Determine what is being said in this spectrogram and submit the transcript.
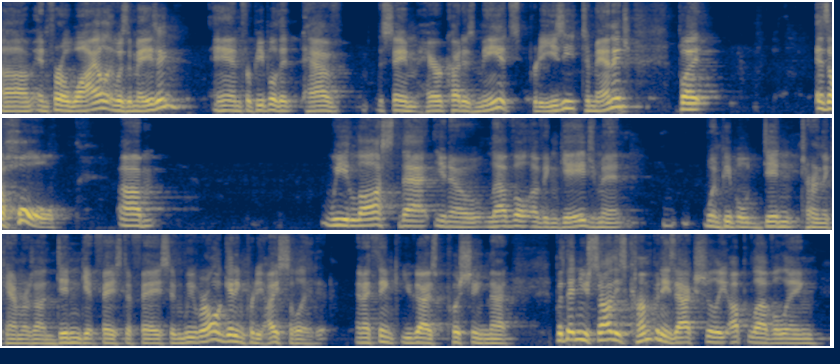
um, and for a while, it was amazing. And for people that have the same haircut as me, it's pretty easy to manage. But as a whole, um, we lost that you know level of engagement when people didn't turn the cameras on, didn't get face to face, and we were all getting pretty isolated. And I think you guys pushing that. But then you saw these companies actually up leveling.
